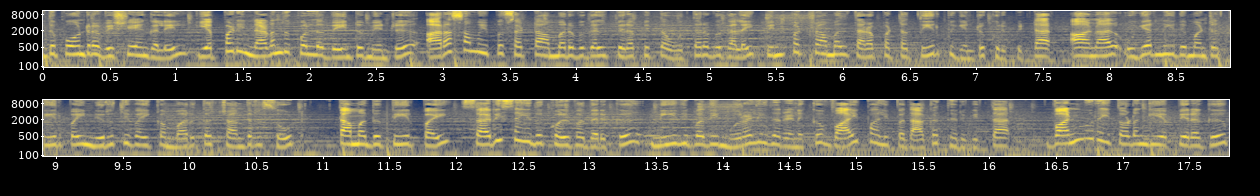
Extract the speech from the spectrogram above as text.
இதுபோன்ற விஷயங்களில் எப்படி நடந்து கொள்ள வேண்டும் என்று அரசமைப்பு சட்ட அமர்வுகள் பிறப்பித்த உத்தரவுகளை பின்பற்றாமல் தரப்பட்ட தீர்ப்பு என்று குறிப்பிட்டார். ஆனால் உயர்நீதிமன்ற தீர்ப்பை நிறுத்தி வைக்க மறுத்த சந்திரசூட் தமது தீர்ப்பை சரி செய்து கொள்வதற்கு நீதிபதி முரளிதரனுக்கு வாய்ப்பு அளிப்பதாக தெரிவித்தார். வன்முறை தொடங்கிய பிறகு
